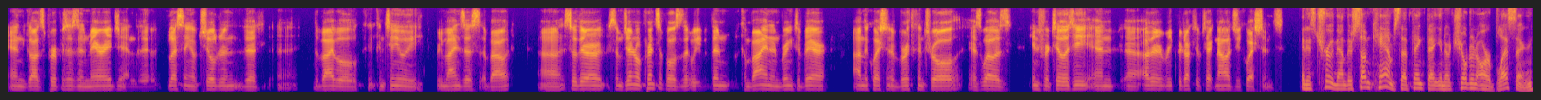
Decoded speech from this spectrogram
and God's purposes in marriage and the blessing of children that uh, the Bible continually reminds us about. Uh, so there are some general principles that we then combine and bring to bear on the question of birth control as well as infertility and uh, other reproductive technology questions. And it's true. Now, there's some camps that think that, you know, children are a blessing.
